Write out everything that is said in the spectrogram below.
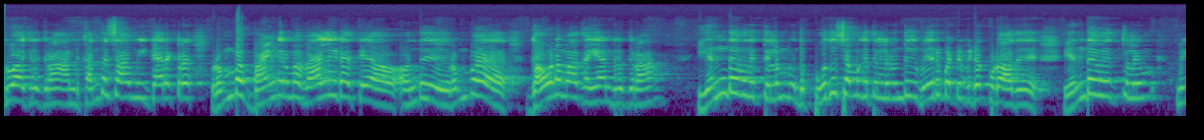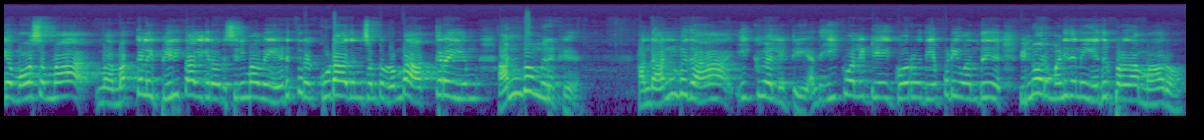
உருவாக்கியிருக்கிறான். அந்த கந்தசாமி கேரக்டர் ரொம்ப பயங்கரமாக வேலிடாக வந்து ரொம்ப கவனமாக கையாண்டிருக்கிறான். எந்த விதத்திலும் இந்த பொது சமூகத்திலிருந்து வேறுபட்டு விடக்கூடாது. எந்த விதத்திலும் மிக மோசமாக மக்களை பிரித்தாள்கிற ஒரு சினிமாவை எடுத்துடக்கூடாதுன்னு சொல்லிட்டு ரொம்ப அக்கறையும் அன்பும் இருக்குது அந்த அன்பு தான் ஈக்குவாலிட்டி அந்த ஈக்குவாலிட்டியை கோருவது எப்படி வந்து இன்னொரு மனிதனை எதிர்ப்பதாக மாறும்?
